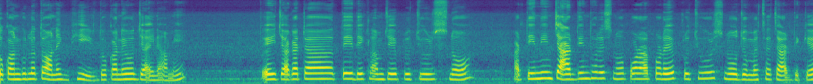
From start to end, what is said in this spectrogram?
দোকানগুলোতে অনেক ভিড়, দোকানেও যাই না আমি। তো এই জায়গাটাতে দেখলাম যে প্রচুর স্নো আর তিন দিন, চার দিন ধরে স্নো পড়ার পরে প্রচুর স্নো জমেছে চারদিকে।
